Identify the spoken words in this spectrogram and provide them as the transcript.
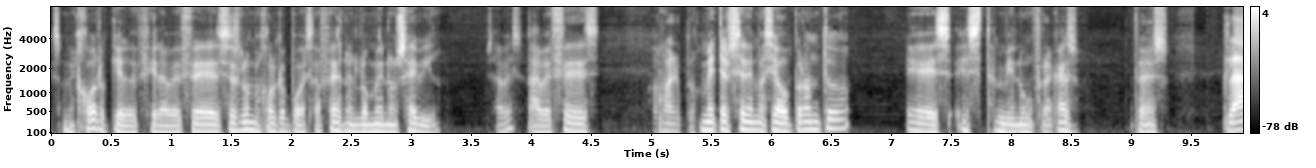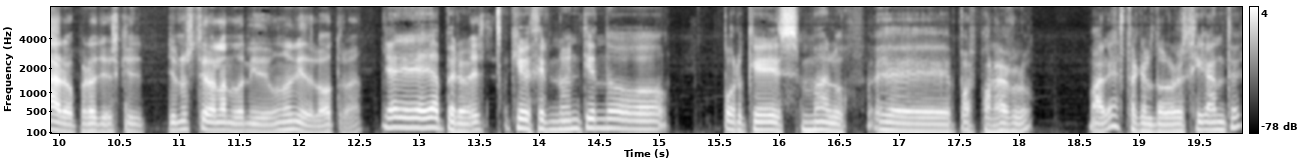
es mejor, quiero decir, a veces es lo mejor que puedes hacer, es lo menos débil, ¿sabes? A veces Correcto. meterse demasiado pronto es, es también un fracaso. Entonces, Claro, pero yo, es que yo no estoy hablando ni de uno ni del otro, ¿eh? ya, ya, ya, ya, pero quiero decir, no entiendo por qué es malo eh, posponerlo, ¿vale? Hasta que el dolor es gigante.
